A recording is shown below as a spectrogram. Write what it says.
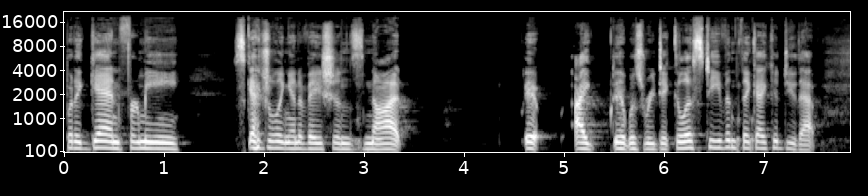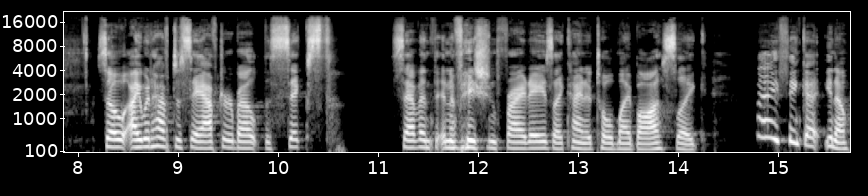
But again, for me, scheduling innovations not it I it was ridiculous to even think I could do that. So I would have to say after about the 6th, 7th innovation Fridays, I kind of told my boss like I think I, you know,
